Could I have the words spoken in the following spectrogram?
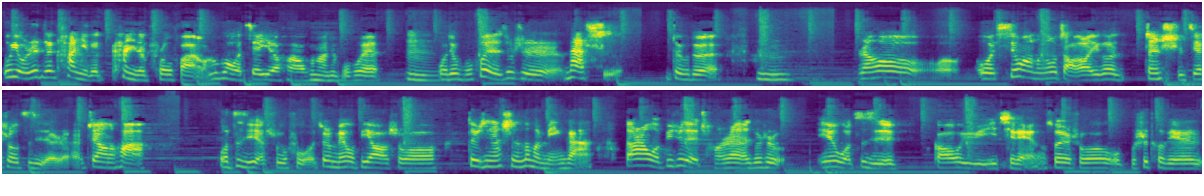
我有认真看你的看你的 profile，如果我介意的话，我根本就不会，嗯，我就不会就是 match，对不对？嗯，然后我我希望能够找到一个真实接受自己的人，这样的话。我自己也舒服，就是没有必要说对这件事那么敏感。当然，我必须得承认，就是因为我自己高于一七零，所以说我不是特别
